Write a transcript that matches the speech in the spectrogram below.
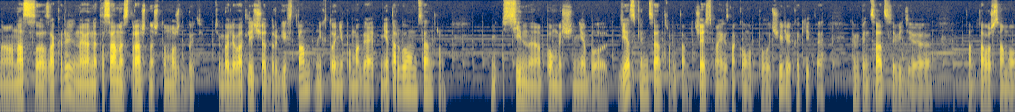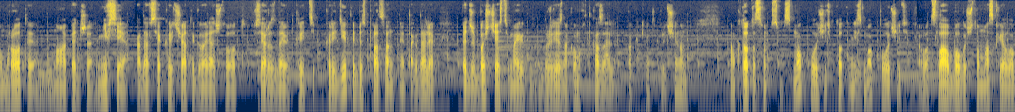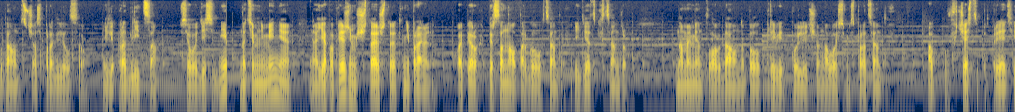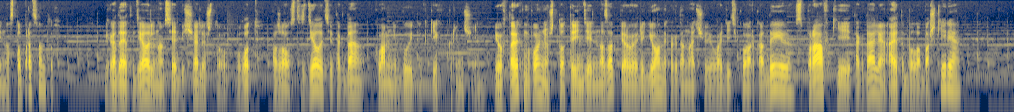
а, нас закрыли, наверное, это самое страшное, что может быть. Тем более, в отличие от других стран, никто не помогает не торговым центрам, сильно помощи не было детским центрам. Там часть моих знакомых получили какие-то компенсации в виде там, того же самого МРОТы, но опять же не все. Когда все кричат и говорят, что вот все раздают кредиты беспроцентные и так далее, опять же большей части моих друзей знакомых отказали по каким-то причинам. Там кто-то см смог получить, кто-то не смог получить. Вот слава богу, что в Москве локдаун сейчас продлился или продлится всего 10 дней, но тем не менее я по-прежнему считаю, что это неправильно. Во-первых, персонал торговых центров и детских центров на момент локдауна был привит более чем на 80%, а в части предприятий на 100%. И когда это делали, нам все обещали, что вот, пожалуйста, сделайте, и тогда к вам не будет никаких ограничений. И во-вторых, мы помним, что три недели назад первые регионы, когда начали вводить QR-коды, справки и так далее, а это была Башкирия,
